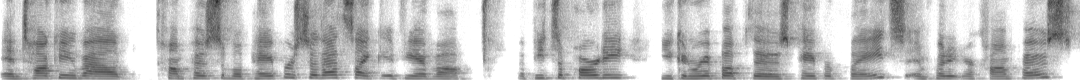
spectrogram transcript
and talking about compostable paper. So that's like if you have a, a pizza party, you can rip up those paper plates and put it in your compost.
